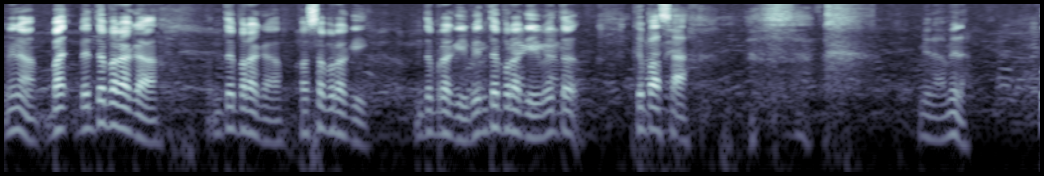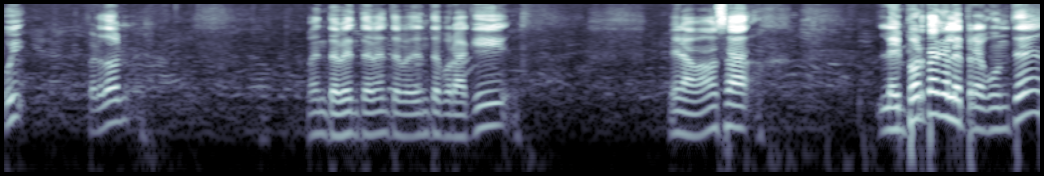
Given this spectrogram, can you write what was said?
Mira, va- vente para acá. Vente para acá. Pasa por aquí. Vente por aquí. Vente por aquí. Vente. ¿Qué pasa? Mira, mira. Uy, perdón. Vente, vente, vente, vente por aquí. Mira, vamos a. ¿Le importa que le pregunte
